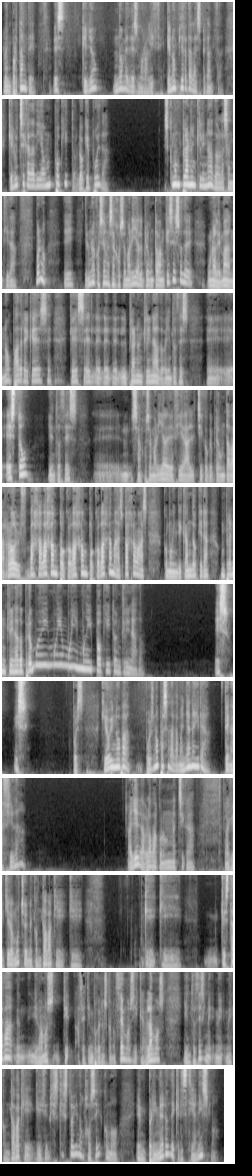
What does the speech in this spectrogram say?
Lo importante es que yo no me desmoralice, que no pierda la esperanza, que luche cada día un poquito, lo que pueda. Es como un plano inclinado a la santidad. Bueno, en una ocasión a San José María le preguntaban, ¿qué es eso de un alemán, no? Padre, ¿qué es, qué es el, plano inclinado? Y entonces, eh, ¿esto? Y entonces eh, San José María le decía al chico que preguntaba, Rolf, baja, baja un poco, baja un poco, baja más, baja más, como indicando que era un plano inclinado, pero muy, muy, muy, muy poquito inclinado. Eso, ese. Pues que hoy no va, pues no pasa nada, mañana irá. Tenacidad. Ayer hablaba con una chica a la que quiero mucho y me contaba que, que, que, que, estaba, llevamos hace tiempo que nos conocemos y que hablamos, y entonces me, me, contaba que, que, dice, es que estoy, don José, como en primero de cristianismo.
